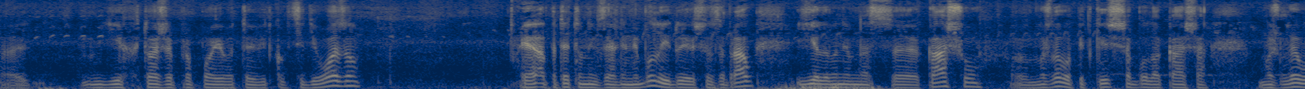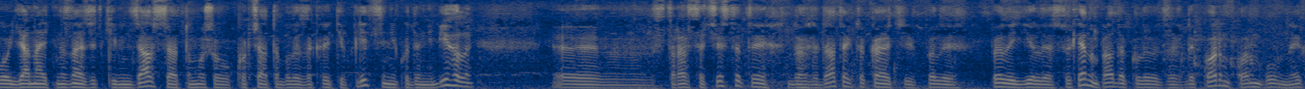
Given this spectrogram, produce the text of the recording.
е, їх теж пропоювати від кокцидіозу. Е, Апетиту у них взагалі не було, їду я все забрав. Їли вони в нас е, кашу, е, можливо, підкиша була каша. Можливо, я навіть не знаю, звідки він взявся, тому що курчата були закриті в клітці, нікуди не бігали. Старався чистити, доглядати, як то кажуть, і пили, пили, їли сухе. Ну, правда, коли завжди корм, корм був в них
